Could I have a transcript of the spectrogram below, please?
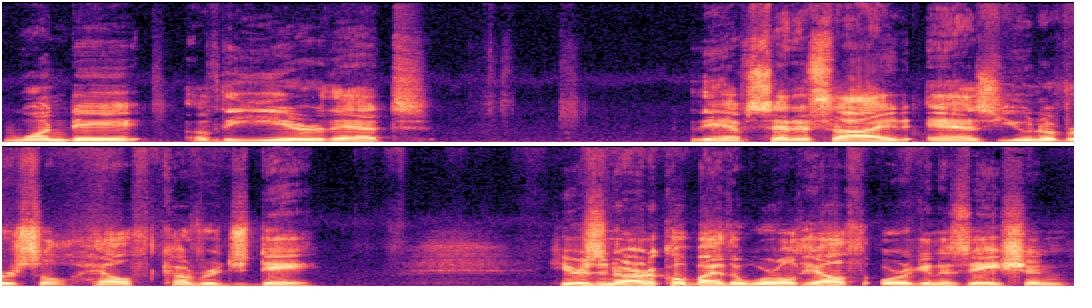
One day of the year that they have set aside as Universal Health Coverage Day. Here's an article by the World Health Organization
